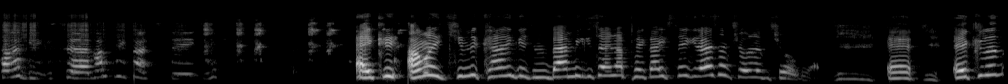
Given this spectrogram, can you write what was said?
Sana bilgisayardan isteğe gir. Erkek, ama şimdi kanka şimdi ben bilgisayardan PKX'e girersem şöyle bir şey oluyor. Ee, ekranı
